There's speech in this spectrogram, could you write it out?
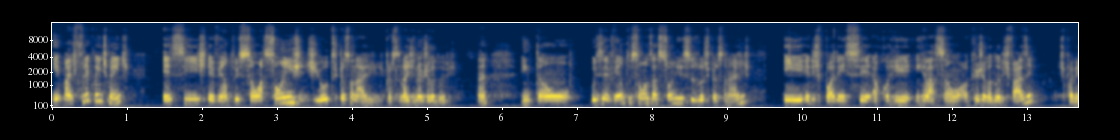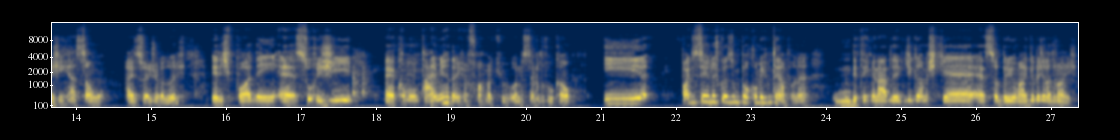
E, mas frequentemente esses eventos são ações de outros personagens, de personagens não jogadores. Né? Então os eventos são as ações desses outros personagens e eles podem ser ocorrer em relação ao que os jogadores fazem, eles podem agir em reação às ações dos jogadores, eles podem é, surgir é, como um timer, da mesma forma que o exemplo do vulcão, e pode ser duas coisas um pouco ao mesmo tempo, né? Em determinado, digamos que é, é sobre uma guilda de ladrões.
